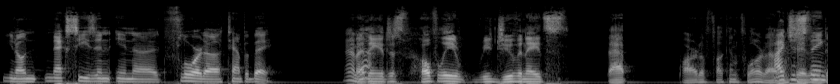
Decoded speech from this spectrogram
You know, next season in uh, Florida, Tampa Bay. And I think it just hopefully rejuvenates that part of fucking Florida. I don't just think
